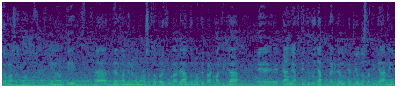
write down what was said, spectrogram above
θέλω να σας πω είναι ότι ε, δεν θα μείνουμε μόνο σε αυτό το όχημα. Δηλαδή, αν δούμε ότι πραγματικά ε, κάνει αυτή τη δουλειά που περιμένουμε, γιατί όντως θα την κάνει,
